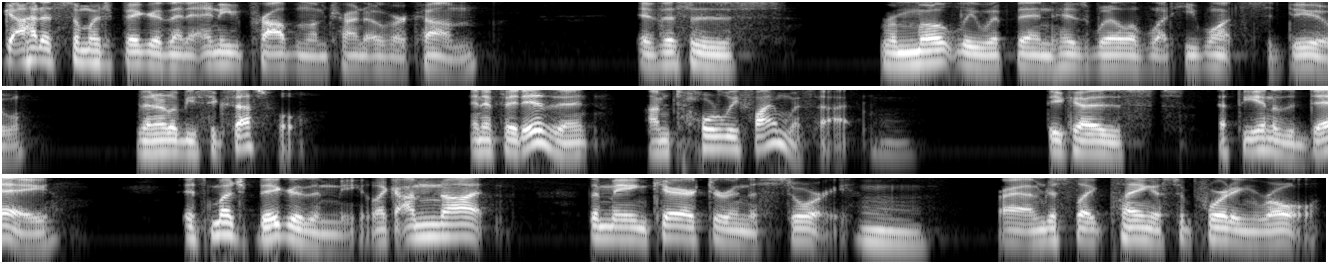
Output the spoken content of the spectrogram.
God is so much bigger than any problem I'm trying to overcome. If this is remotely within his will of what he wants to do, then it'll be successful. And if it isn't, I'm totally fine with that. Mm. Because at the end of the day, it's much bigger than me. Like I'm not the main character in the story, Mm. right? I'm just like playing a supporting role.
